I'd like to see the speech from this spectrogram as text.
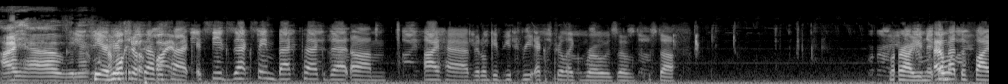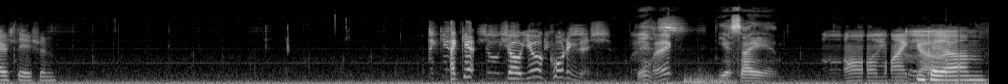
I have enough. Here, here's the travel pack. It's the exact same backpack that um I have. It'll give you three extra like rows of stuff. Where are you, Nick? I'm at the fire station. I can't. So you're recording this, Yes. Yes, I am. Oh my god. Okay, um,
